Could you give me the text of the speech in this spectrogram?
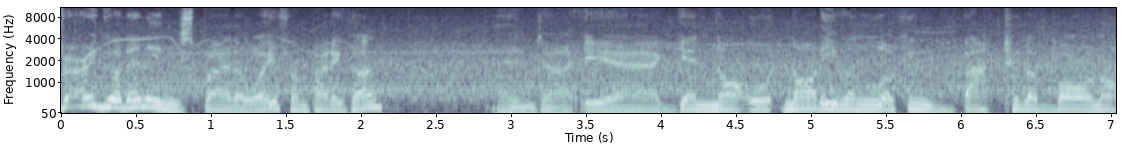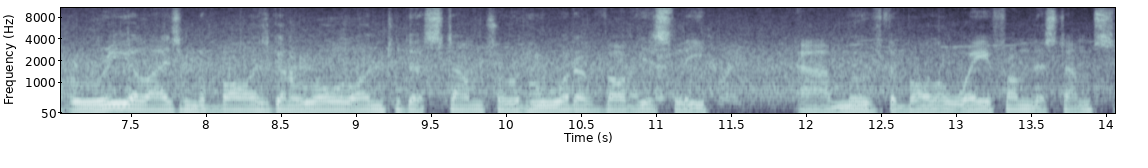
very good innings, by the way, from Padikkal. And uh, yeah, again, not not even looking back to the ball, not realizing the ball is going to roll onto the stumps, or he would have obviously uh, moved the ball away from the stumps.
